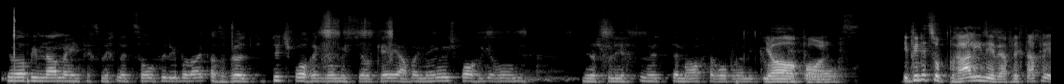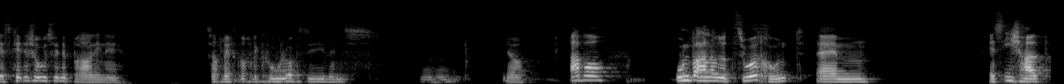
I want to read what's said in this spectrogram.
ja, beim Namen hätte ich vielleicht nicht so viel überlegt. Also für den deutschsprachigen Raum ist es ja okay, aber im englischsprachigen Raum wirst du vielleicht nicht den Markt erobern mit Ja, voll. Ich finde so Praline wäre vielleicht auch ein bisschen, es geht ja schon aus wie eine Praline. Es wäre vielleicht noch ein bisschen cooler gewesen, wenn es, Mhm. ja. Aber, und was noch dazu kommt, ähm, es ist halt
